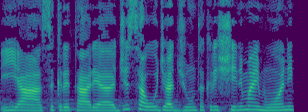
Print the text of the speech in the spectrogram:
e a secretária de Saúde adjunta, Cristine Maimone.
